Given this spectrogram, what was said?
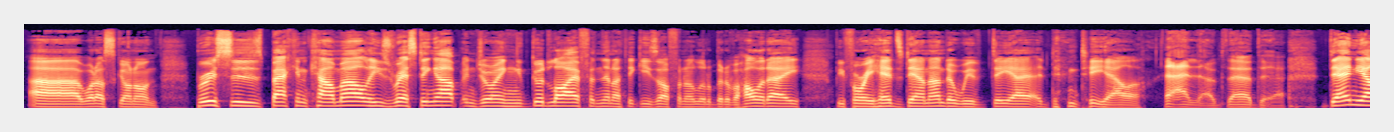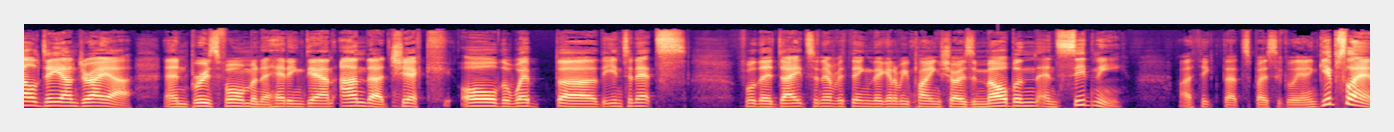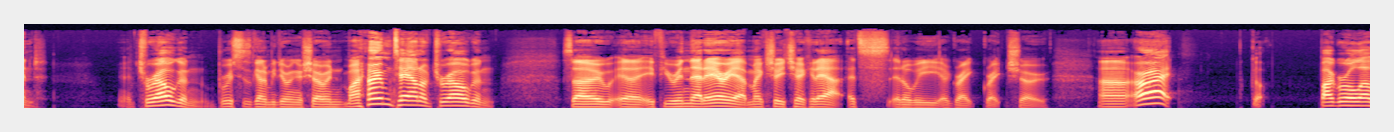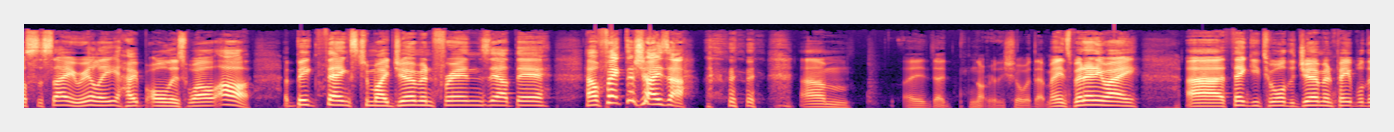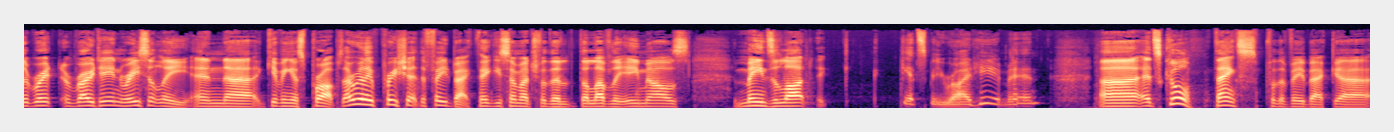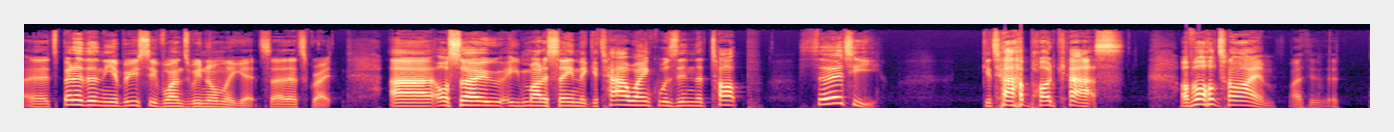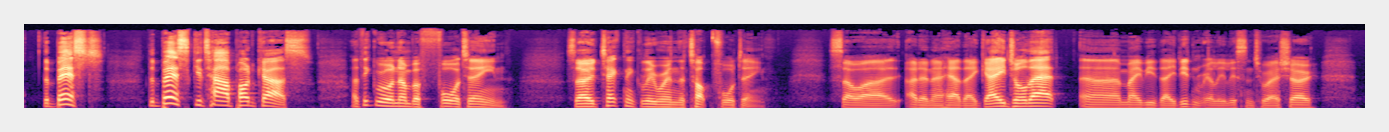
Uh, what else is going on? Bruce is back in Carmel. He's resting up, enjoying a good life, and then I think he's off on a little bit of a holiday before he heads down under with D- DL. Danielle D'Andrea and Bruce Foreman are heading down under. Check all the web, uh, the internets for their dates and everything. They're going to be playing shows in Melbourne and Sydney. I think that's basically and Gippsland. Uh, Traralgon. Bruce is going to be doing a show in my hometown of Traralgon. So uh, if you're in that area, make sure you check it out. It's it'll be a great great show. Uh, all right, got bugger all else to say really. Hope all is well. Oh, a big thanks to my German friends out there. Helfekterscheiser. um, I, I'm not really sure what that means, but anyway. Uh, thank you to all the German people that wrote, wrote in recently and uh, giving us props. I really appreciate the feedback. Thank you so much for the, the lovely emails. It means a lot. It gets me right here, man. Uh, it's cool. Thanks for the feedback. Uh, it's better than the abusive ones we normally get, so that's great. Uh, also, you might have seen that Guitar Wank was in the top 30 guitar podcasts of all time. I think the best the best guitar podcasts. I think we were number 14. So technically we're in the top 14. So uh, I don't know how they gauge all that. Uh, maybe they didn't really listen to our show.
